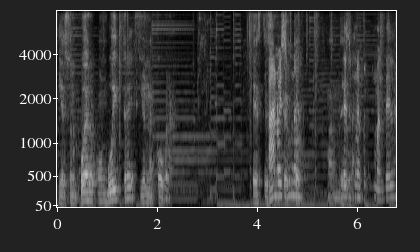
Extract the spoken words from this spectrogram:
y es un cuero, un buitre y una cobra. Este es ah, no es una. Mandela. Es un efecto Mandela.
